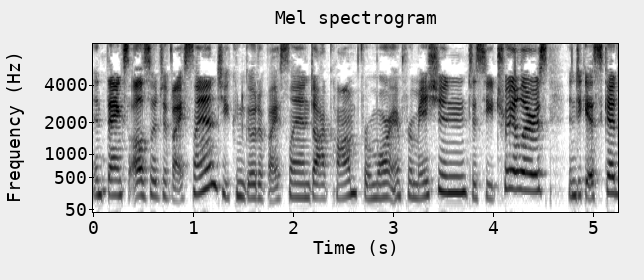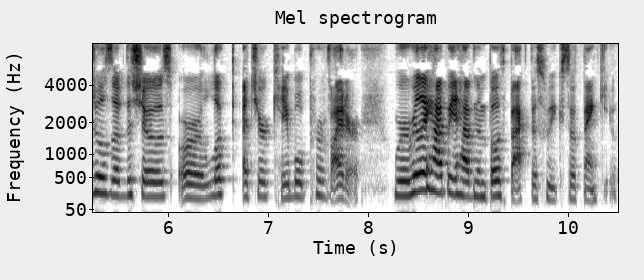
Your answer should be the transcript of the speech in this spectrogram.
And thanks also to Viceland. You can go to viceland.com for more information, to see trailers, and to get schedules of the shows or look at your cable provider. We're really happy to have them both back this week, so thank you.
